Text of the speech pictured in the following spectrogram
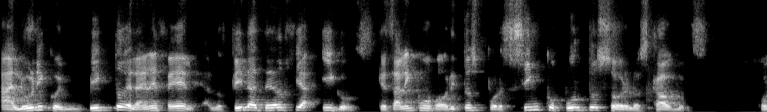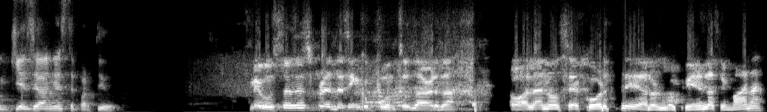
al único invicto de la NFL, a los Philadelphia Eagles, que salen como favoritos por cinco puntos sobre los Cowboys. ¿Con quién se van a este partido? Me gusta ese spread de cinco puntos, la verdad. Ojalá no se acorte a lo, que viene en la semana.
